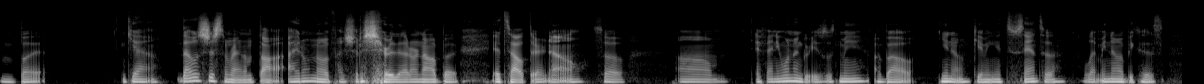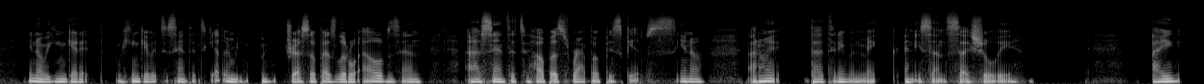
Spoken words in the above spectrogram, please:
but yeah, that was just a random thought. I don't know if I should have shared that or not, but it's out there now. So, um, if anyone agrees with me about you know giving it to Santa, let me know because you know we can get it. We can give it to Santa together. We dress up as little elves and ask Santa to help us wrap up his gifts. You know, I don't. That didn't even make any sense sexually. I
